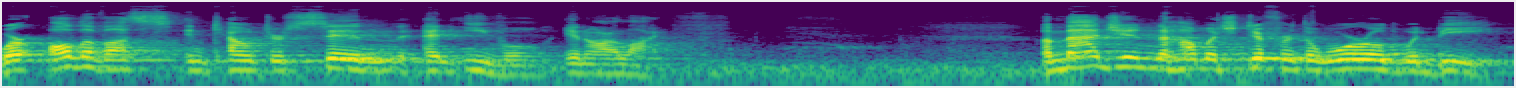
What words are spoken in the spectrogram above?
where all of us encounter sin and evil in our life. Imagine how much different the world would be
